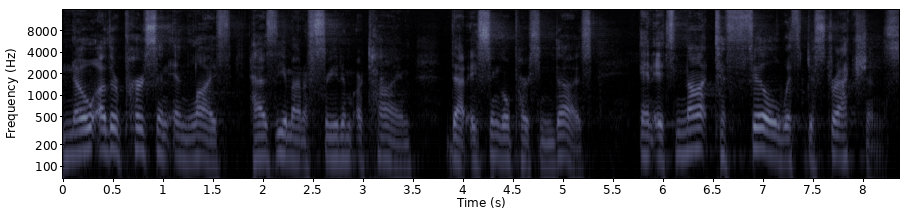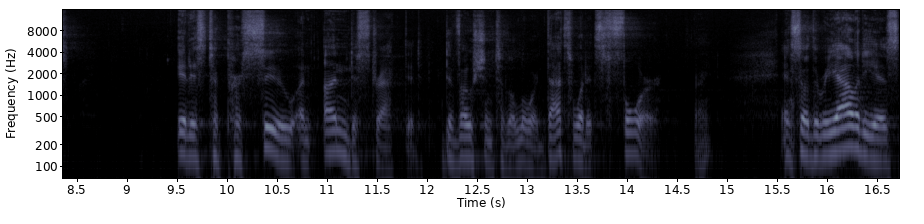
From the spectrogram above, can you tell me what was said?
No other person in life has the amount of freedom or time that a single person does. And it's not to fill with distractions, it is to pursue an undistracted devotion to the Lord. That's what it's for, right? And so the reality is,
